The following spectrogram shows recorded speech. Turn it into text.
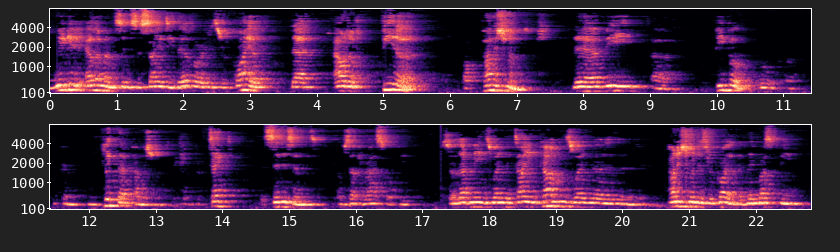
wicked elements in society, therefore it is required that out of fear of punishment, there be uh, people who, uh, who can inflict that punishment, they can protect the citizens from such rascal people. So that means when the time comes when uh, punishment is required, then they must be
